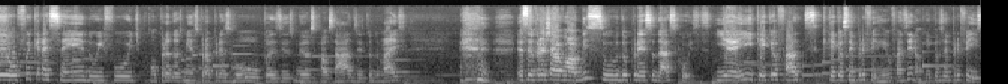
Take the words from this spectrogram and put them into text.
eu fui crescendo e fui, tipo, comprando as minhas próprias roupas e os meus calçados e tudo mais, eu sempre achava um absurdo o preço das coisas. E aí, o que que eu faço? O que que eu sempre fiz? Eu fazia não? O que que eu sempre fiz?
